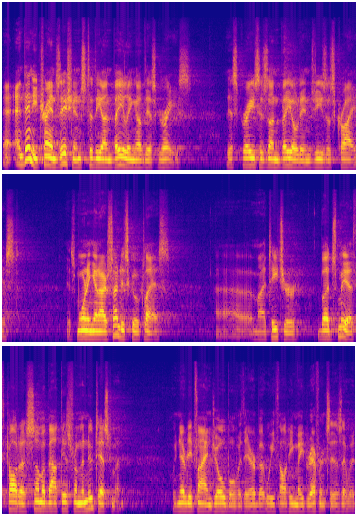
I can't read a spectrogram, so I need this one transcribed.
And then he transitions to the unveiling of this grace. This grace is unveiled in Jesus Christ. This morning in our Sunday school class, uh, my teacher, Bud Smith, taught us some about this from the New Testament. We never did find Job over there, but we thought he made references that would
